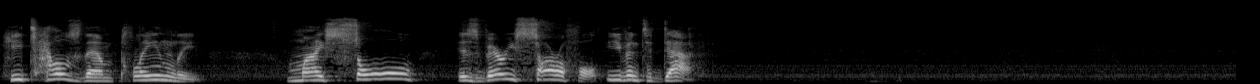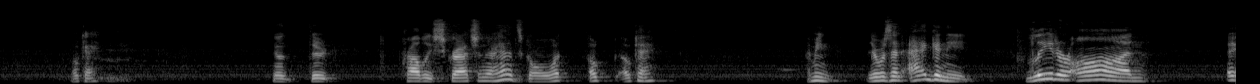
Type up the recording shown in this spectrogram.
He tells them plainly, My soul is very sorrowful, even to death. Okay. You know, they're probably scratching their heads, going, What? okay. I mean, there was an agony. Later on, eh,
